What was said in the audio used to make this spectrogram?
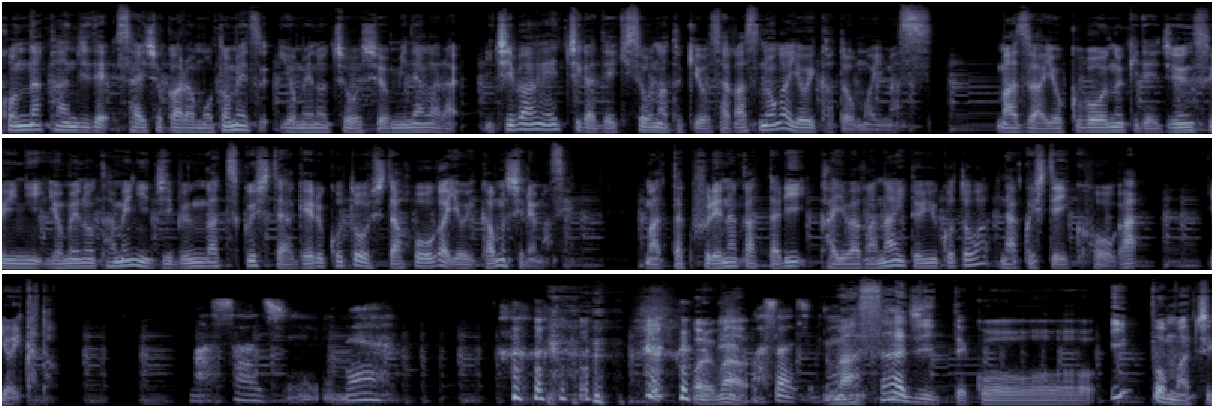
こんな感じで最初から求めず嫁の調子を見ながら一番エッチができそうな時を探すのが良いかと思います。まずは欲望抜きで純粋に嫁のために自分が尽くしてあげることをした方が良いかもしれません。全く触れなかったり会話がないということはなくしていく方が良いかと。マッサージね。これまあマッサージね。マッサージってこう一歩間違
